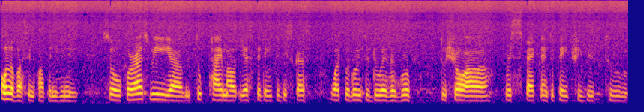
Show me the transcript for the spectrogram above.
all of us in Papua New Guinea. So for us, we um, took time out yesterday to discuss what we're going to do as a group to show our respect and to pay tribute to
